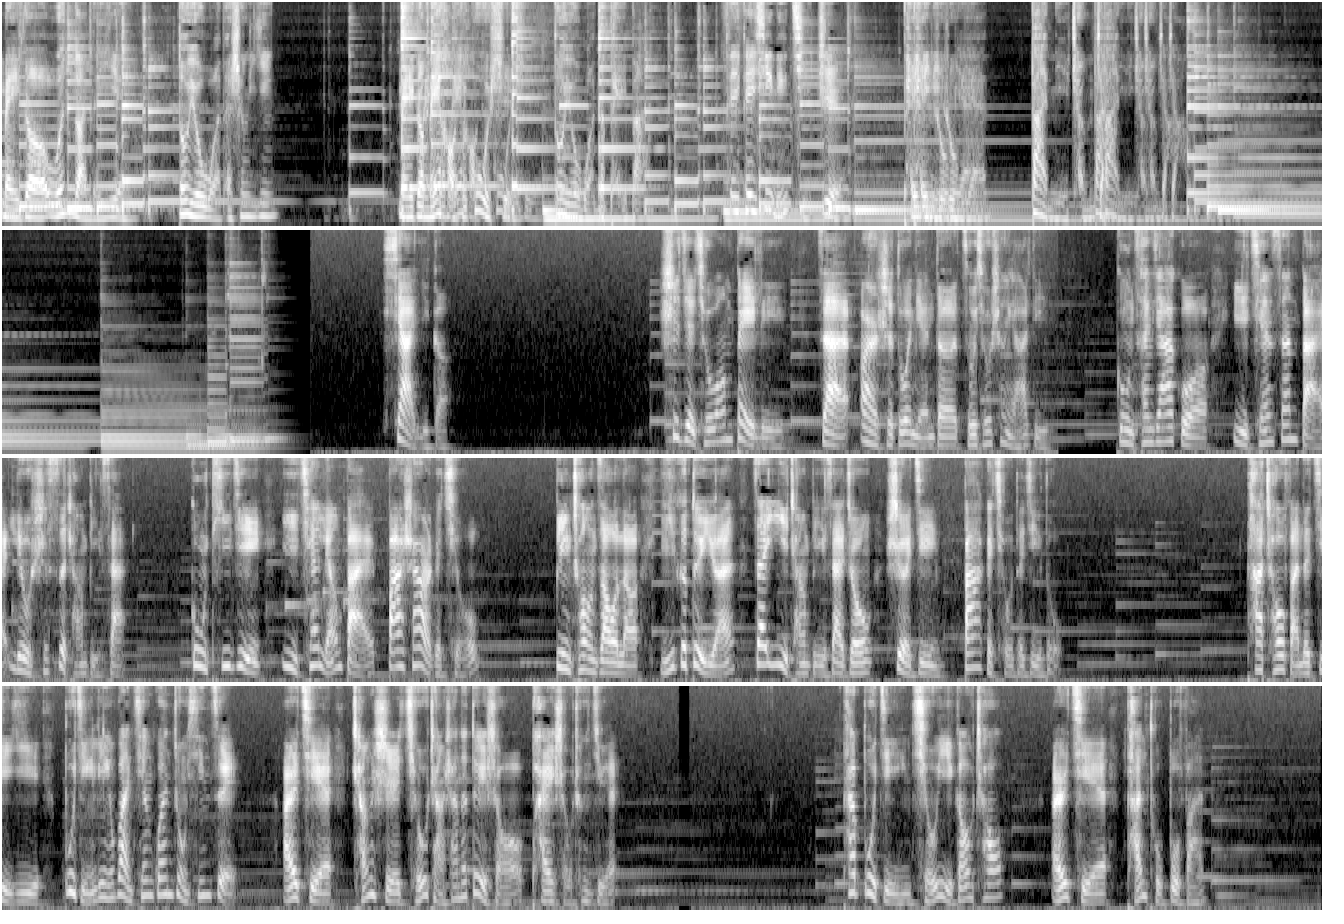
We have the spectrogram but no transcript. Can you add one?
每个温暖的夜都有我的声音，每个美好的故事都有我的陪伴。菲菲心灵启智，陪你入眠，伴你成长。下一个，世界球王贝利在二十多年的足球生涯里，共参加过一千三百六十四场比赛。共踢进一千两百八十二个球，并创造了一个队员在一场比赛中射进八个球的纪录。他超凡的技艺不仅令万千观众心醉，而且常使球场上的对手拍手称绝。他不仅球艺高超，而且谈吐不凡。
